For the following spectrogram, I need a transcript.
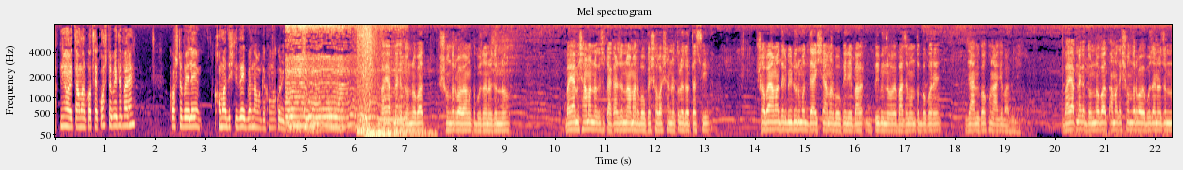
আপনি হয়তো আমার কথায় কষ্ট পেতে পারেন। কষ্ট পেলে ক্ষমা দৃষ্টি দেখবেন, আমাকে ক্ষমা করে দিবেন। ভাই, আপনাকে ধন্যবাদ সুন্দরভাবে আমাকে বোঝানোর জন্য। ভাই, আমি সামান্য কিছু টাকার জন্য আমার বউকে সবার সামনে তুলে ধরতেছি। সবাই আমাদের ভিডিওর মধ্যে এসে আমার বউকে নিয়ে বিভিন্নভাবে বাজে মন্তব্য করে যে আমি কখন আগে ভাবিনি। ভাই, আপনাকে ধন্যবাদ আমাকে সুন্দরভাবে বোঝানোর জন্য।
